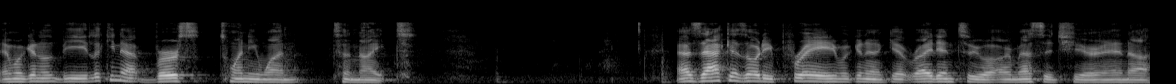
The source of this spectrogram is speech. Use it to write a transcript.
And we're going to be looking at verse 21 tonight. As Zach has already prayed, we're going to get right into our message here. And uh,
